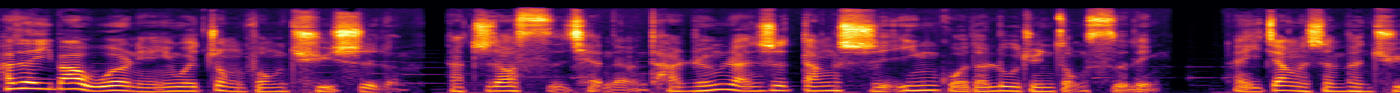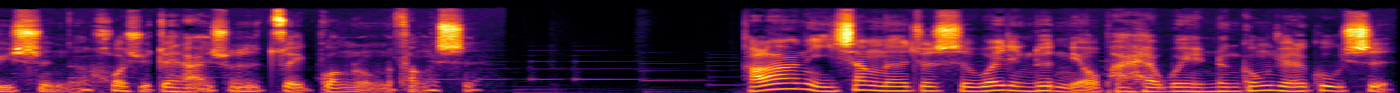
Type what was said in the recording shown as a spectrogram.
他在一八五二年因为中风去世了。那直到死前呢，他仍然是当时英国的陆军总司令。那以这样的身份去世呢，或许对他来说是最光荣的方式。好啦，以上呢就是威灵顿牛排还有威灵顿公爵的故事。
